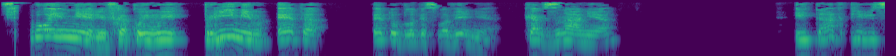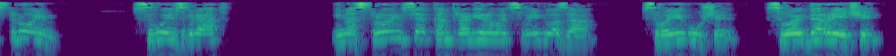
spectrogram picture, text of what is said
в той мере, в какой мы примем это, это благословение как знание, и так перестроим свой взгляд и настроимся контролировать свои глаза, свои уши, свой дар речи,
